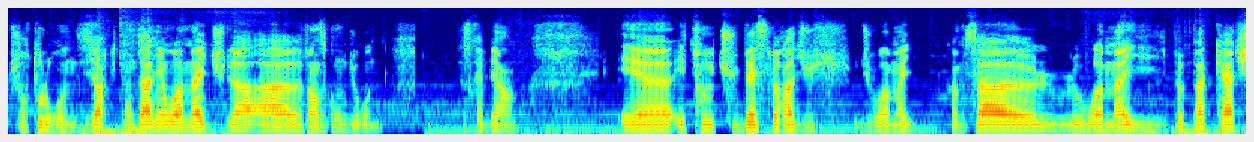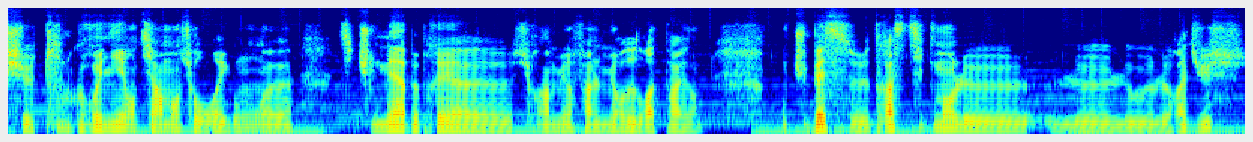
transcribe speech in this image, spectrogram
sur tout le round. C'est-à-dire que ton dernier Wamai, tu l'as à euh, 20 secondes du round. Serait bien. Et, euh, et tu, tu baisses le radius du Wamai. Comme ça, euh, le Wamai, il peut pas catch tout le grenier entièrement sur Oregon euh, si tu le mets à peu près sur un mur, enfin le mur de droite par exemple. Donc tu baisses drastiquement le, le, le- radius,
